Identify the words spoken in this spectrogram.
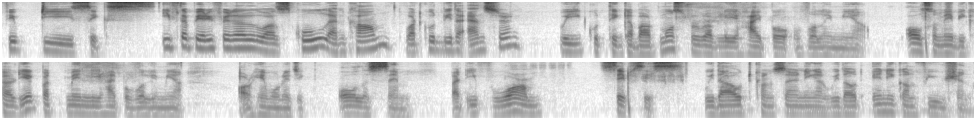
56. If the peripheral was cool and calm, what could be the answer? We could think about most probably hypovolemia. Also maybe cardiac, but mainly hypovolemia or hemorrhagic, all the same. But if warm, sepsis, without concerning and without any confusion.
